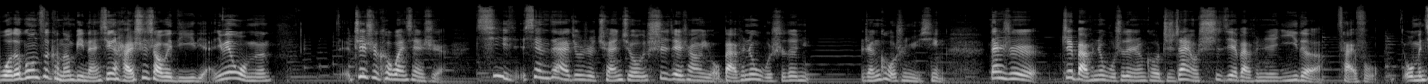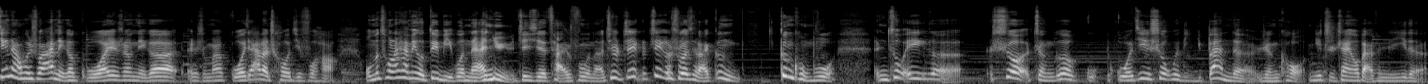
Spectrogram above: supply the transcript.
我的工资可能比男性还是稍微低一点，因为我们这是客观现实。现现在就是全球世界上有百分之五十的女人口是女性，但是这百分之五十的人口只占有世界百分之一的财富。我们经常会说啊哪个国也是哪个什么国家的超级富豪，我们从来还没有对比过男女这些财富呢。就是这个这个说起来更更恐怖。你作为一个社整个国国际社会的一半的人口，你只占有百分之一的。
